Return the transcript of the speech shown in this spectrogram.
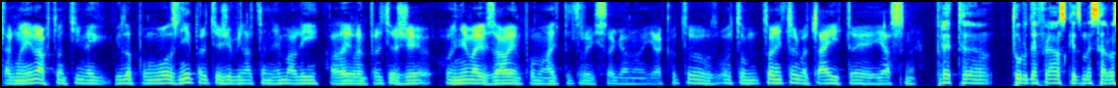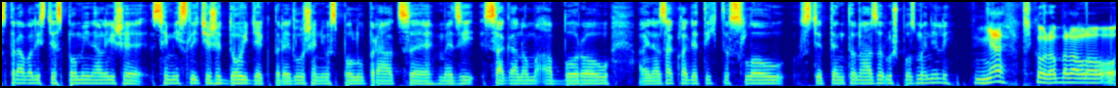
tak mu nemá v tom týme kto pomôcť. Nie preto, že by na to nemali, ale len preto, že oni nemajú záujem pomáhať Petrovi Saganovi. Ako to, o tom, to netreba tajiť, to je jasné. Pred e, Tour de France, keď sme sa rozprávali, ste spomínali, že si myslíte, že dojde k predlženiu spolupráce medzi Saganom a Borou. Aj na základe týchto slov ste tento názor už pozmenili? Mňa skôr obralo o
